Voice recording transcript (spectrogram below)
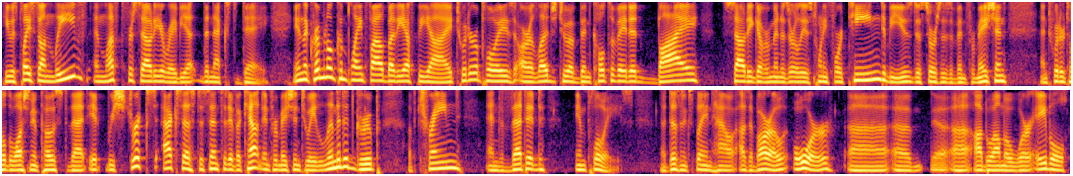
He was placed on leave and left for Saudi Arabia the next day. In the criminal complaint filed by the FBI, Twitter employees are alleged to have been cultivated by Saudi government as early as 2014 to be used as sources of information. And Twitter told the Washington Post that it restricts access to sensitive account information to a limited group of trained and vetted employees. Now, it doesn't explain how Azabaro or uh, uh, uh, Abouammo were able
